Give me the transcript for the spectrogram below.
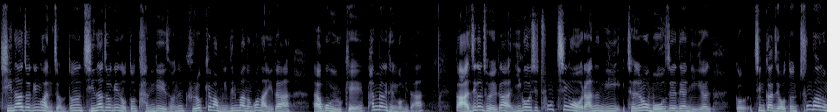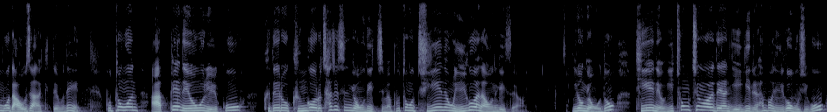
진화적인 관점 또는 진화적인 어떤 단계에서는 그렇게 막 믿을 만한 건 아니다라고 이렇게 판명이 된 겁니다. 그러니까 아직은 저희가 이것이 총칭어라는 이 제너럴 모즈에 대한 얘기가 그 지금까지 어떤 충분한 정보가 나오지 않았기 때문에 보통은 앞의 내용을 읽고 그대로 근거를 찾을 수 있는 경우도 있지만 보통은 뒤의 내용을 읽어야 나오는 게 있어요. 이런 경우도 뒤의 내용, 이 총칭어에 대한 얘기를 한번 읽어보시고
